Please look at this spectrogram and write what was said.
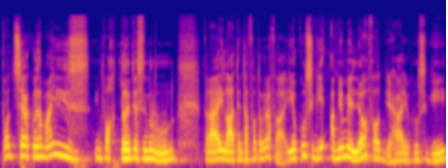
pode ser a coisa mais importante assim do mundo, para ir lá tentar fotografar. E eu consegui, a minha melhor foto de raio, eu consegui,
